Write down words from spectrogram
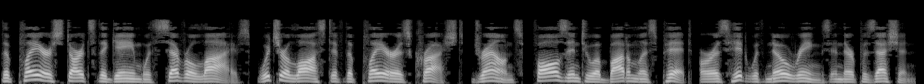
The player starts the game with several lives, which are lost if the player is crushed, drowns, falls into a bottomless pit, or is hit with no rings in their possession.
